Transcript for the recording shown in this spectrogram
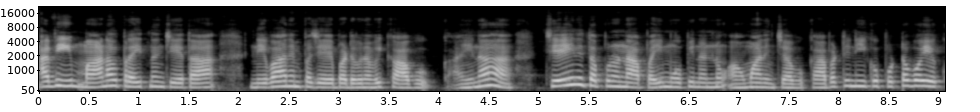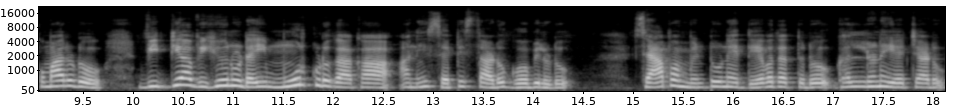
అవి మానవ ప్రయత్నం చేత నివారింపజేయబడినవి కావు. అయినా చేయని తప్పును నాపై మోపి నన్ను అవమానించావు. కాబట్టి నీకు పుట్టబోయే కుమారుడు విద్యా విహీనుడై మూర్ఖుడుగాక అని శపిస్తాడు గోబిలుడు. శాపం వింటూనే దేవదత్తుడు గల్లున ఏడ్చాడు.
